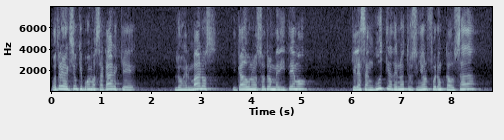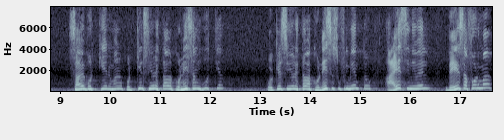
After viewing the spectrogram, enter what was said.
Otra lección que podemos sacar es que los hermanos y cada uno de nosotros meditemos que las angustias de nuestro Señor fueron causadas. ¿Sabe por qué, hermano? ¿Por qué el Señor estaba con esa angustia? ¿Por qué el Señor estaba con ese sufrimiento, a ese nivel, de esa forma?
